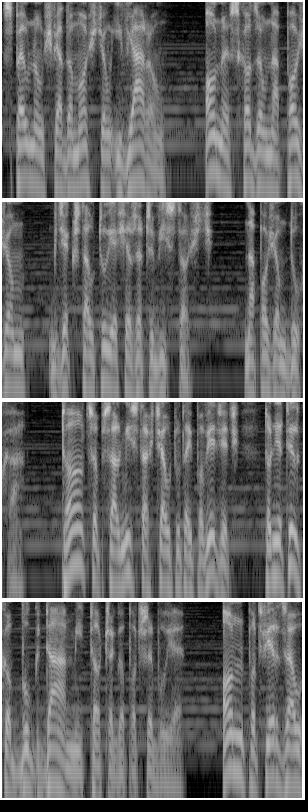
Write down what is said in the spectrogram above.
z pełną świadomością i wiarą, one schodzą na poziom, gdzie kształtuje się rzeczywistość, na poziom ducha. To, co psalmista chciał tutaj powiedzieć, to nie tylko Bóg da mi to, czego potrzebuję. On potwierdzał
